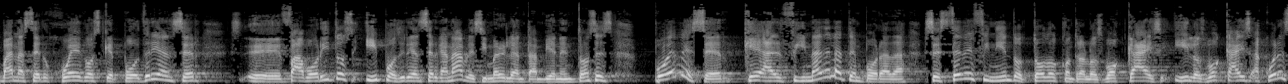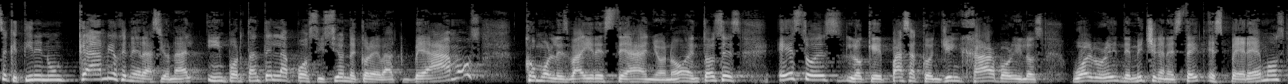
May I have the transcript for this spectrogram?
van a ser juegos que podrían ser eh, favoritos y podrían ser ganables, y Maryland también. Entonces, puede ser que al final de la temporada se esté definiendo todo contra los Buckeyes. Y los Buckeyes, acuérdense que tienen un cambio generacional importante en la posición de coreback. Veamos cómo les va a ir este año, ¿no? Entonces, esto es lo que pasa con Jim Harbour y los Wolverine de Michigan State. Esperemos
